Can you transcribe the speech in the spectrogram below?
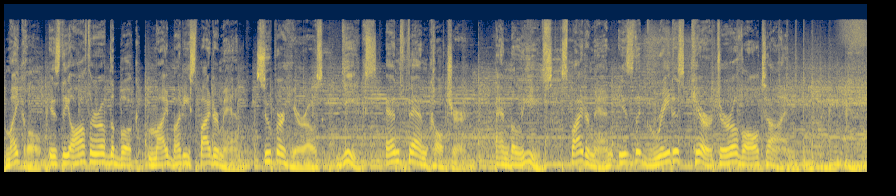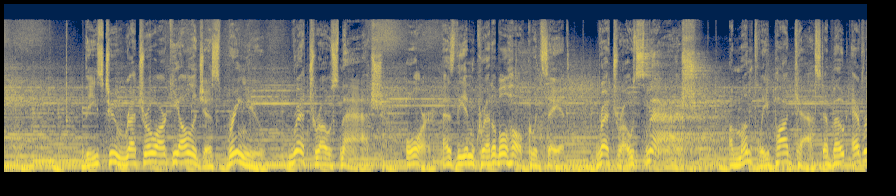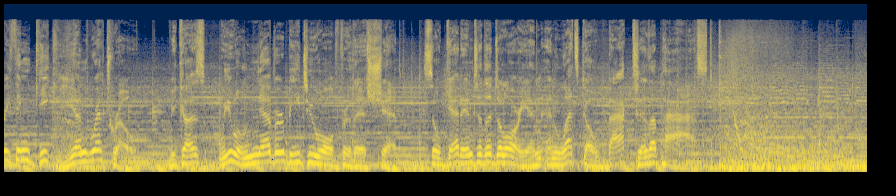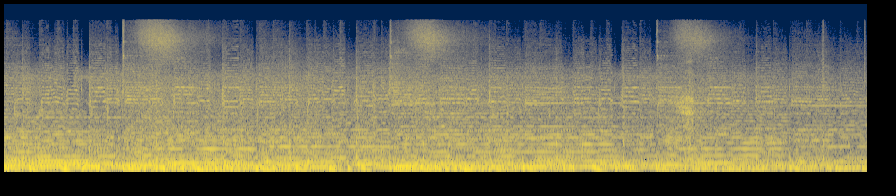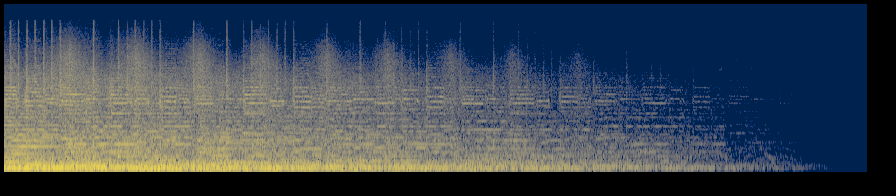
Michael is the author of the book My Buddy Spider Man Superheroes, Geeks, and Fan Culture and believes Spider Man is the greatest character of all time. These two retro archaeologists bring you Retro Smash, or as the Incredible Hulk would say it, Retro Smash, a monthly podcast about everything geeky and retro. Because we will never be too old for this shit. So get into the DeLorean and let's go back to the past.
